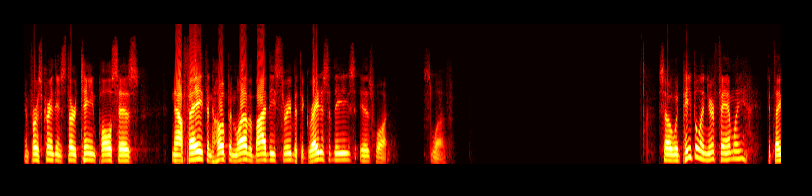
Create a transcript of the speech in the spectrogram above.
In 1 Corinthians 13, Paul says, Now faith and hope and love abide these three, but the greatest of these is what? It's love. So, would people in your family, if they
